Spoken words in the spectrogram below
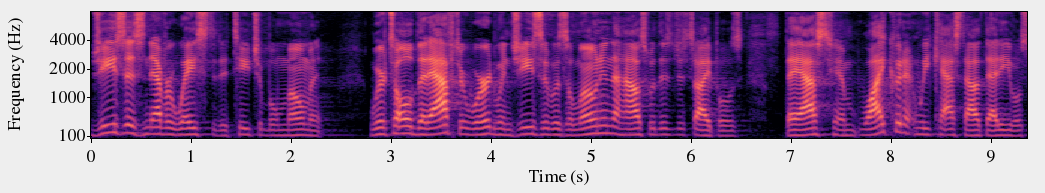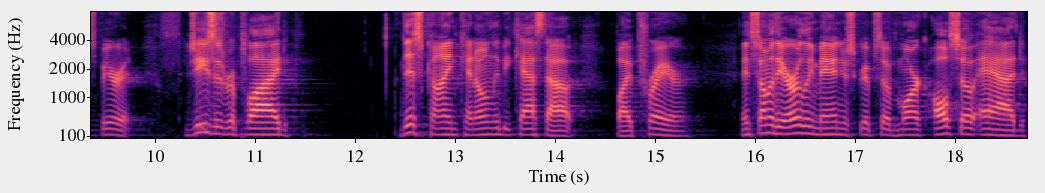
Jesus never wasted a teachable moment. We're told that afterward, when Jesus was alone in the house with his disciples, they asked him, Why couldn't we cast out that evil spirit? Jesus replied, This kind can only be cast out by prayer. And some of the early manuscripts of Mark also add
